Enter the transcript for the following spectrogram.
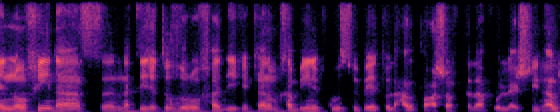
إنه في ناس نتيجة الظروف هذيك كانوا مخبين فلوس في بيته لحطوا 10000 ولا 20000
